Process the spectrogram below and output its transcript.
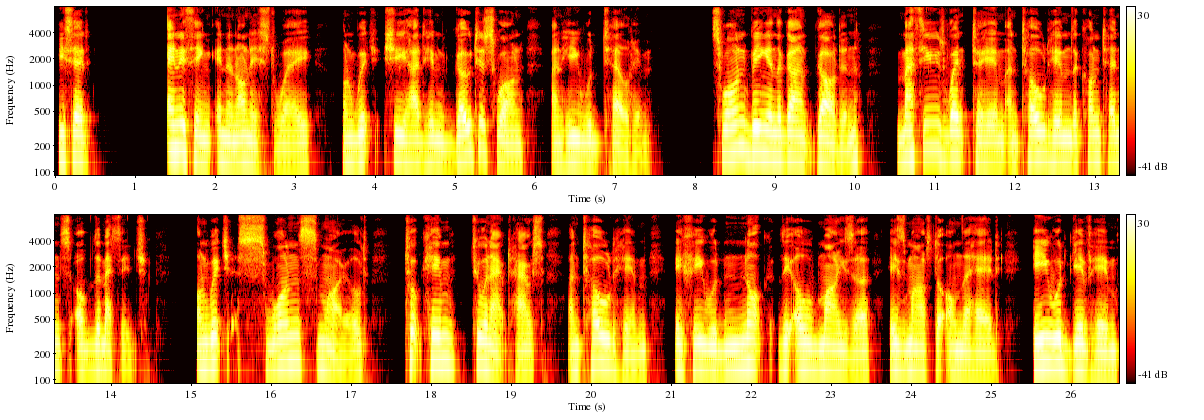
He said, Anything in an honest way, on which she had him go to Swan and he would tell him. Swan being in the garden, Matthews went to him and told him the contents of the message, on which Swan smiled, took him to an outhouse, and told him if he would knock the old miser, his master, on the head, he would give him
